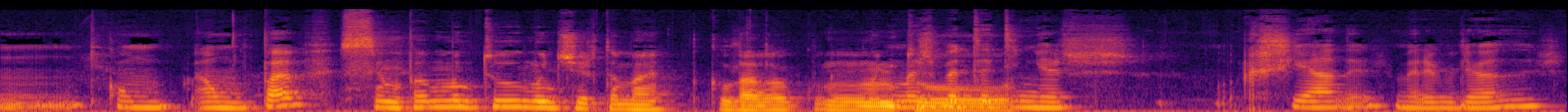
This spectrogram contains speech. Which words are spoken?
hum, com, a um pub, Sim, um pub muito, muito giro também. Que com muito. umas batatinhas recheadas, maravilhosas.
